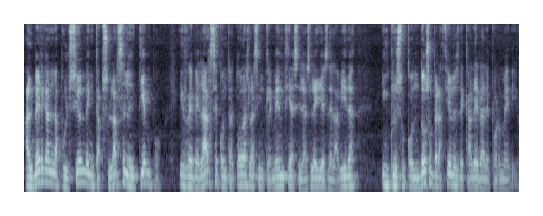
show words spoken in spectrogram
Albergan la pulsión de encapsularse en el tiempo y rebelarse contra todas las inclemencias y las leyes de la vida, incluso con dos operaciones de cadera de por medio.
